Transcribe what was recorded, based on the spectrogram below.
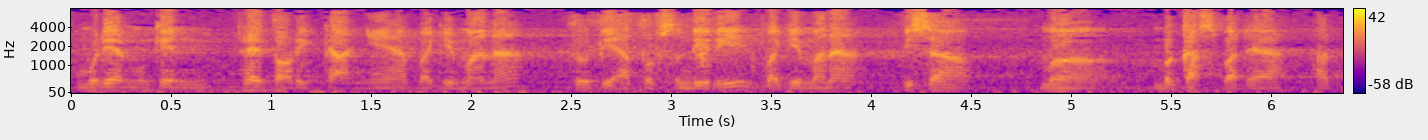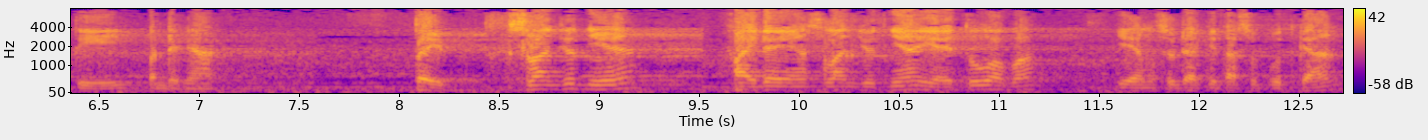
kemudian mungkin retorikanya bagaimana itu diatur sendiri bagaimana bisa membekas pada hati pendengar baik selanjutnya faedah yang selanjutnya yaitu apa yang sudah kita sebutkan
